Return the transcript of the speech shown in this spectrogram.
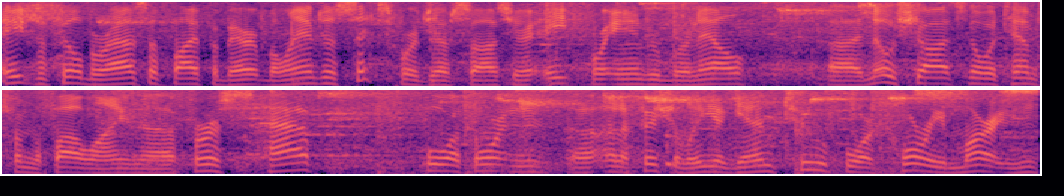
Eight for Phil Barraza, five for Barrett Belanger, six for Jeff Saucier, eight for Andrew Burnell. Uh, no shots, no attempts from the foul line. Uh, first half for Thornton uh, unofficially. Again, two for Corey Martin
